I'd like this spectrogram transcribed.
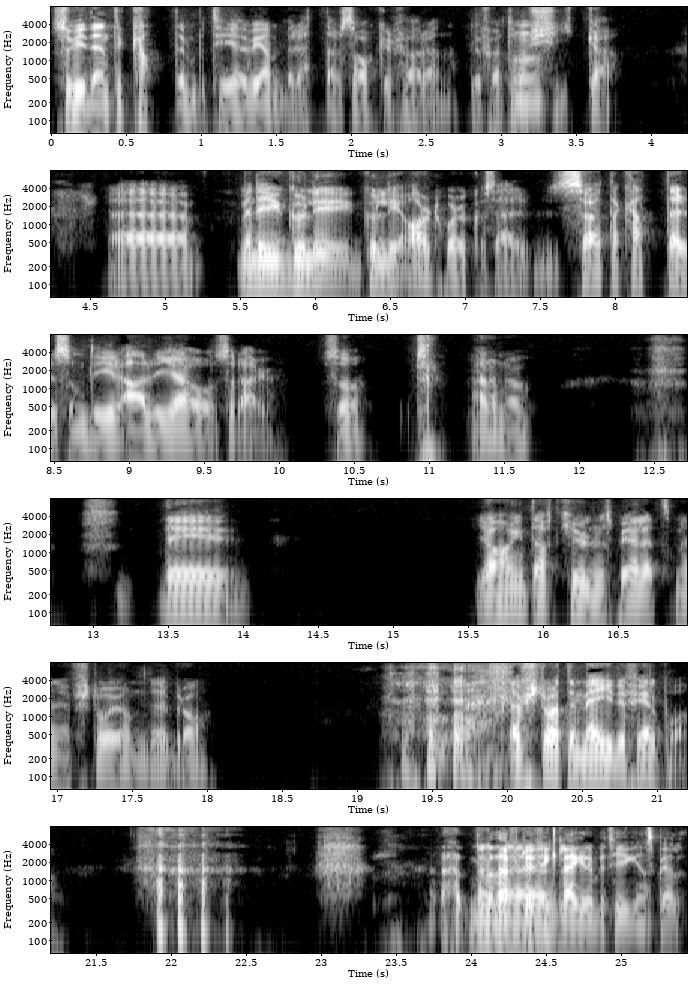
Såvida inte katten på tvn berättar saker för en. Det får jag ta och Mm. kika. Eh, men det är ju gullig, gullig artwork och så här. Söta katter som blir arga och sådär. Så, I don't know. Det är... Jag har inte haft kul med spelet, men jag förstår ju om det är bra. jag förstår att det är mig det är fel på. Det var Men, därför du eh, fick lägre betyg än spelet.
